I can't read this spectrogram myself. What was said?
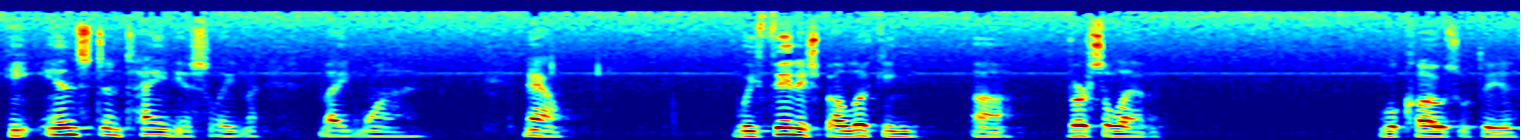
He instantaneously made wine. Now, we finish by looking uh, verse 11. We'll close with this.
